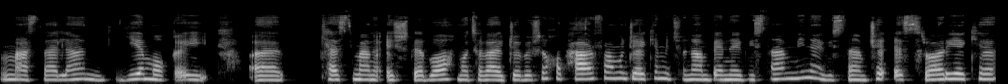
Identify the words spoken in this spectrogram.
مثلا یه موقعی کسی منو اشتباه متوجه بشه خب حرفمو جایی که می‌تونم بنویسم می‌نویسم. چه اصراریه که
